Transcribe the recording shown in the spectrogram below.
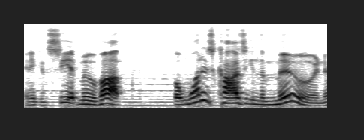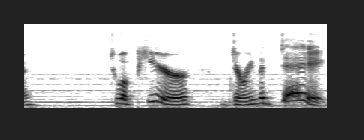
and you can see it move up. But what is causing the moon to appear during the day.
